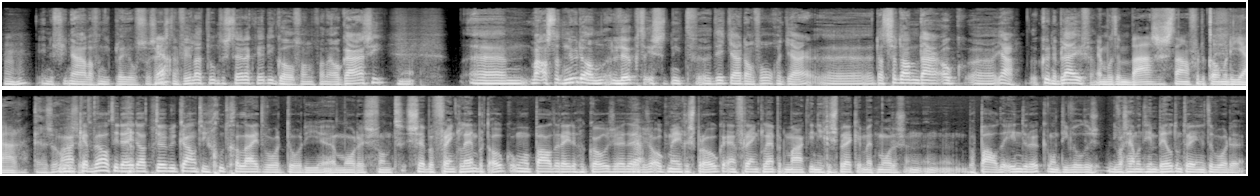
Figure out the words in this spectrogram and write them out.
mm -hmm. in de finale van die play-offs was Aston ja. Villa toen te sterk, hè, die goal van, van El Ghazi. Ja. Ehm, maar als dat nu dan lukt, is het niet eh, dit jaar dan volgend jaar, eh, dat ze dan daar ook eh, ja, kunnen blijven. Er moet een basis staan voor de komende jaren. En zo Maar ik heb wel het idee dat Derby County goed geleid wordt door die Morris. Want ze hebben Frank Lampert ook om een bepaalde reden gekozen. Daar Ja. hebben ze ook mee gesproken. En Frank Lampert maakte in die gesprekken met Morris een, een, een bepaalde indruk. Want die, wilde, die was helemaal niet in beeld om trainer te worden.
